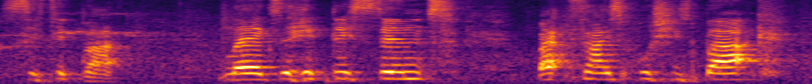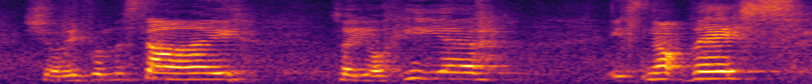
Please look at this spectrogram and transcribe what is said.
sit it back. Legs are hip distance, backside pushes back, show from the side. So you're here, it's not this.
